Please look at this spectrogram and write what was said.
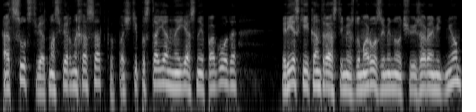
отсутствие атмосферных осадков, почти постоянная ясная погода, резкие контрасты между морозами ночью и жарами днем,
